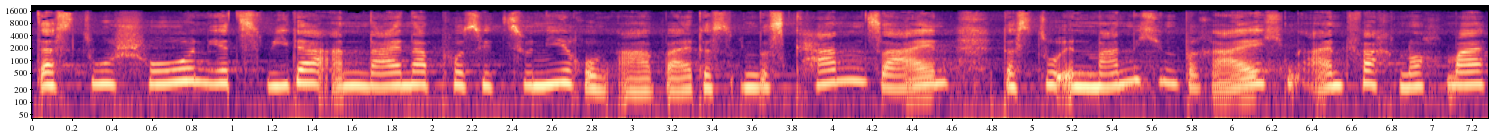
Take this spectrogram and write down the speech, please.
dass du schon jetzt wieder an deiner Positionierung arbeitest. Und es kann sein, dass du in manchen Bereichen einfach nochmal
